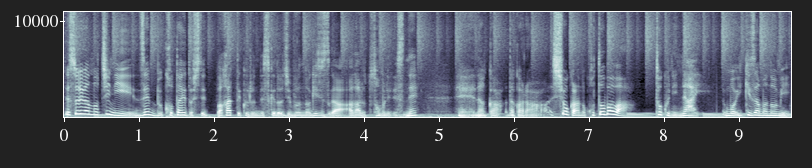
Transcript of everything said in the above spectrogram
でそれが後に全部答えとして分かってくるんですけど自分の技術が上がるとともにですね、えー、なんかだから師匠からの言葉は特にない。もう生き様のみ。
